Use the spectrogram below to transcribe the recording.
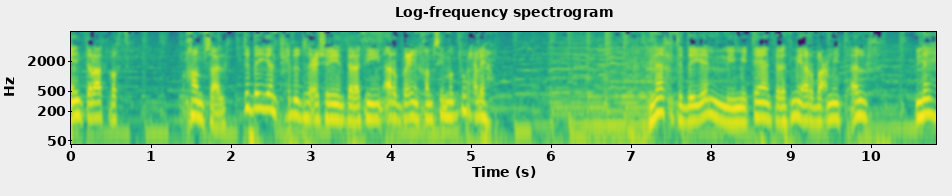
أنت راتبك خمسة ألف. تدينت في حدود 20 30 40 50 مقدور عليها. لكن تدين لي 200 300 400 ألف. ليه؟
